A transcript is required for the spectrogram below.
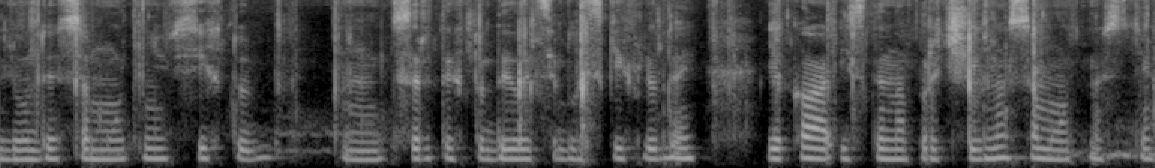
люди самотні, всі, хто серед тих, хто дивиться близьких людей, яка істинна причина самотності?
